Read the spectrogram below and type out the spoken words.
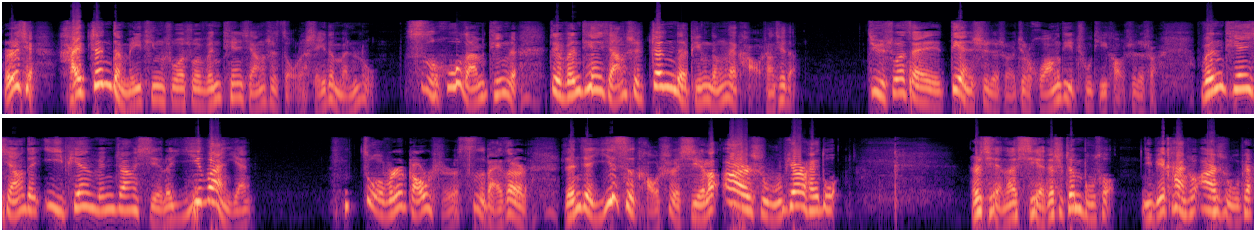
而且还真的没听说说文天祥是走了谁的门路。似乎咱们听着，这文天祥是真的凭能耐考上去的。据说在殿试的时候，就是皇帝出题考试的时候，文天祥的一篇文章写了一万言。作文稿纸四百字的，人家一次考试写了二十五篇还多，而且呢，写的是真不错。你别看出二十五篇，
